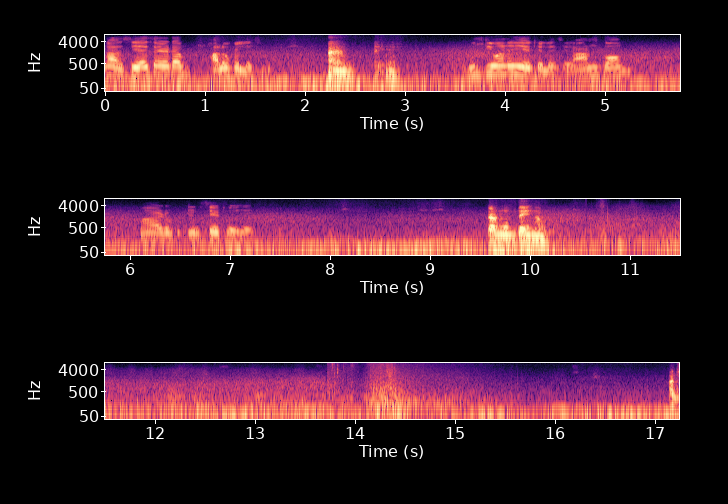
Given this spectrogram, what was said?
না সিএসআই এটা ভালো খেলেছে। হ্যাঁ। বুদ্ধিমানে নিয়ে খেলেছে রান কম আর সেট হয়ে যায়। তার মধ্যেই নাও। কাজ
